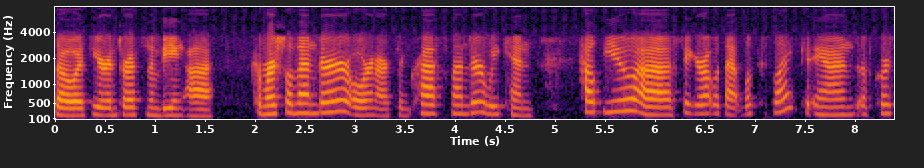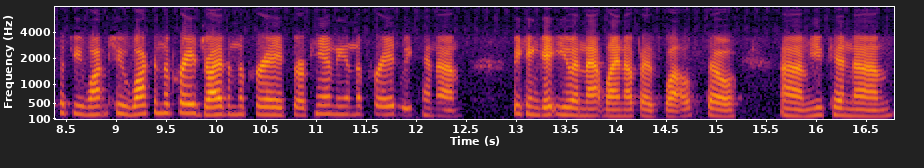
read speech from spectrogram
So if you're interested in being a commercial vendor or an arts and crafts vendor, we can help you uh, figure out what that looks like. And of course, if you want to walk in the parade, drive in the parade, throw candy in the parade, we can um, we can get you in that lineup as well. So um, you can um,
